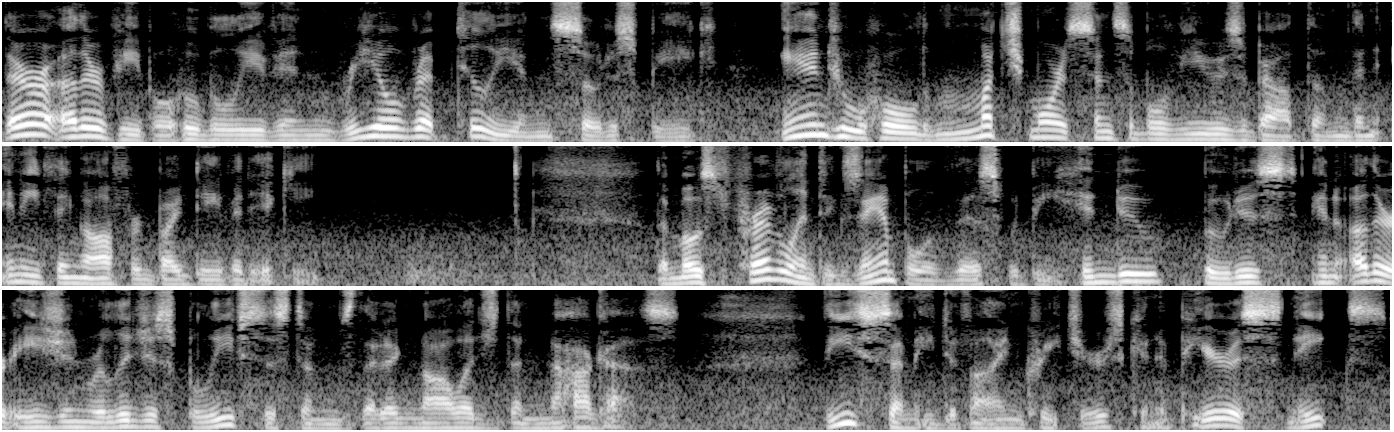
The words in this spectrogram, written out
there are other people who believe in real reptilians, so to speak, and who hold much more sensible views about them than anything offered by David Icke. The most prevalent example of this would be Hindu, Buddhist, and other Asian religious belief systems that acknowledge the Nagas. These semi divine creatures can appear as snakes,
